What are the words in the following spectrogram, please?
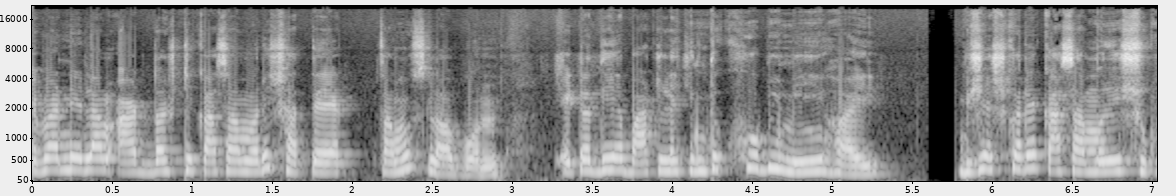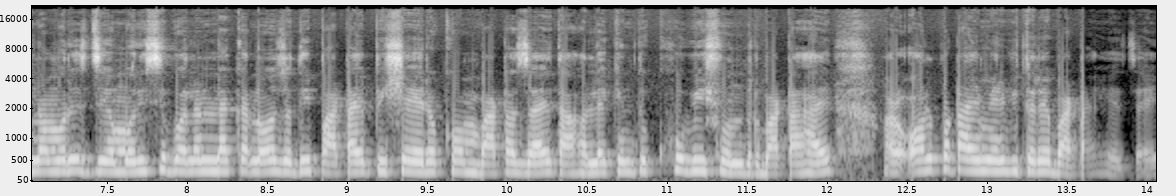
এবার নিলাম আট দশটি কাঁচামরিচ, সাথে এক চামচ লবণ। এটা দিয়ে বাটলে কিন্তু খুবই মিহি হয়। বিশেষ করে কাঁচামরিচ, শুকনা মরিচ, যে মরিচই বলেন না কেন, যদি পাটায় পিষে এরকম বাটা যায়, তাহলে কিন্তু খুবই সুন্দর বাটা হয়, আর অল্প টাইমের ভিতরে বাটা হয়ে যায়।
